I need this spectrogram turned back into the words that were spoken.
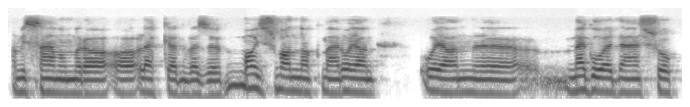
ami számomra a legkedvezőbb. Ma is vannak már olyan olyan megoldások,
